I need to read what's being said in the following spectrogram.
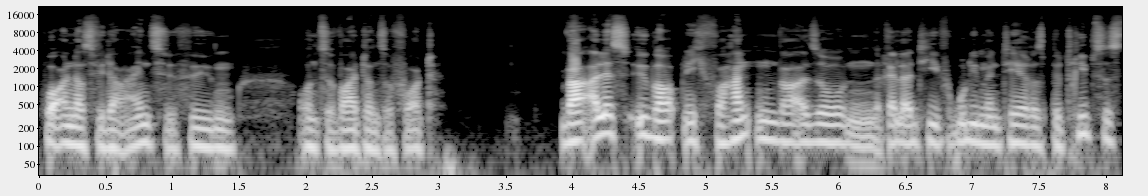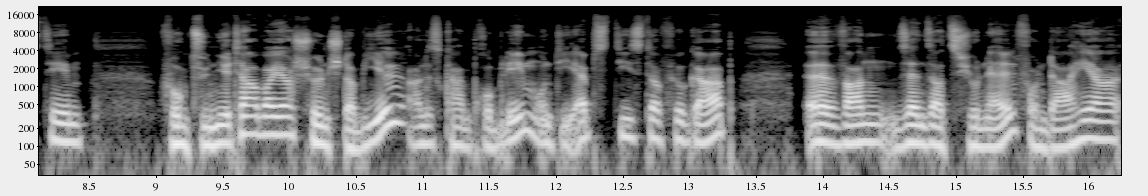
woanders wieder einzufügen und so weiter und so fort. War alles überhaupt nicht vorhanden, war also ein relativ rudimentäres Betriebssystem Funktionierte aber ja schön stabil, alles kein Problem. Und die Apps, die es dafür gab, äh, waren sensationell. Von daher,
